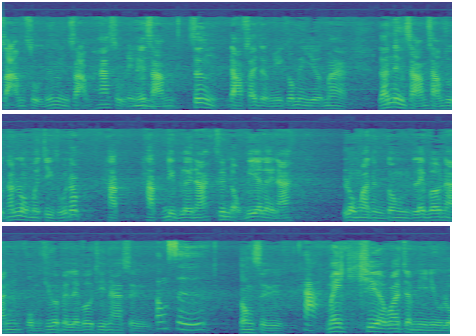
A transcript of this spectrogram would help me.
1330ถึง1350 เองด้วยซ้ำซึ่งดาวไซด์ตรงนี้ก็ไม่เยอะมาก แล้ว 1330 ท่านลงมาจริงสมมติว่าหักหักดิบเลยนะ ขึ้นดอกเบี้ยเลยนะ ลงมาถึงตรงเลเวลนั้น ผมคิดว่าเป็นเลเวลที่น่าซื้อ ต้องซื้อ ต้องซื้อค่ะไม่เชื่อว่าจะมีนิวโร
